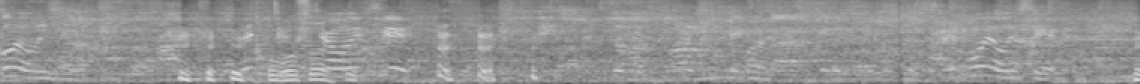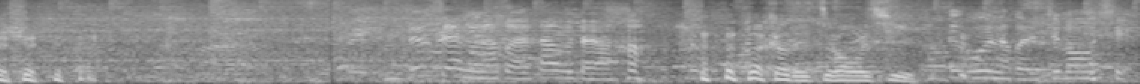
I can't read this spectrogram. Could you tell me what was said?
ごい美味しい。めっちゃくちゃ美味しいしい。人生の中で食べたら。中で一番美味しい。すごい中で一番美味しい。絶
